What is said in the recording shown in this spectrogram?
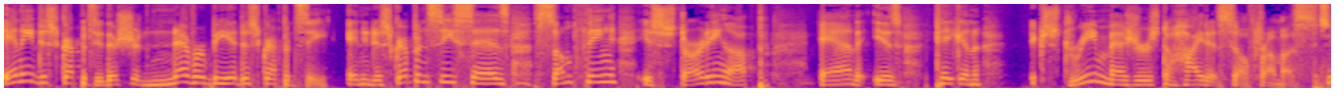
any discrepancy, there should never be a discrepancy. Any discrepancy says something is starting up and is taken extreme measures to hide itself from us. So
